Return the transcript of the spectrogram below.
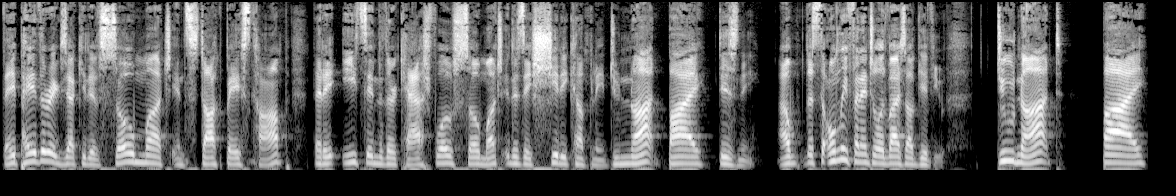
They pay their executives so much in stock based comp that it eats into their cash flow so much. It is a shitty company. Do not buy Disney. I, that's the only financial advice I'll give you. Do not buy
